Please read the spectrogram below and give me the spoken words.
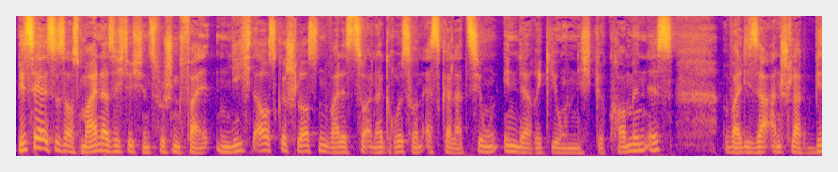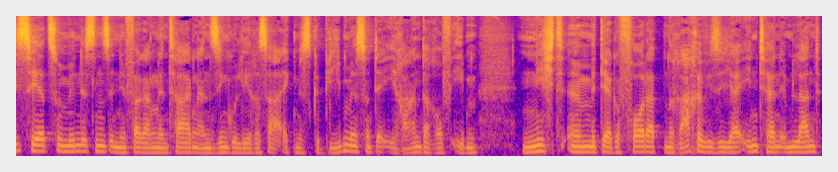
Bisher ist es aus meiner Sicht durch den Zwischenfall nicht ausgeschlossen, weil es zu einer größeren Eskalation in der Region nicht gekommen ist, weil dieser Anschlag bisher zumindest in den vergangenen Tagen ein singuläres Ereignis geblieben ist und der Iran darauf eben nicht äh, mit der geforderten Rache, wie sie ja intern im Land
